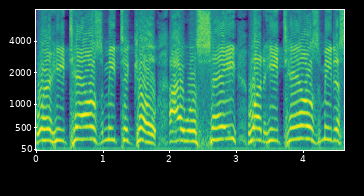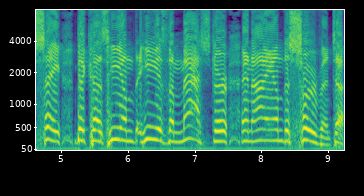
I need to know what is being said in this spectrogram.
where he tells me to go. I will say what he tells me to say because he am he is the master and I am the servant. Uh,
